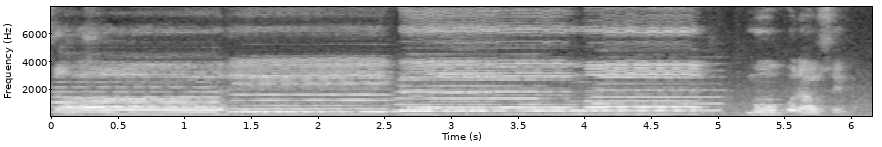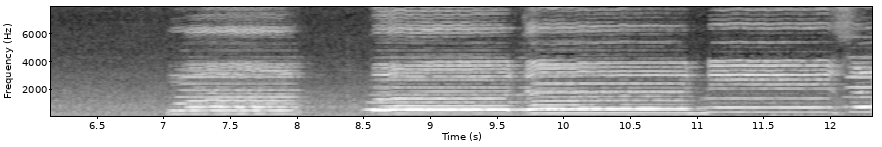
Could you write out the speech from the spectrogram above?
સા રે ઉપર આવશે. મ, પ, ધ, ની સા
